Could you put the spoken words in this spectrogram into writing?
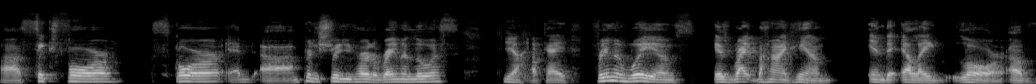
uh, 6'4 scorer. And uh, I'm pretty sure you've heard of Raymond Lewis. Yeah. Okay. Freeman Williams is right behind him in the LA lore of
